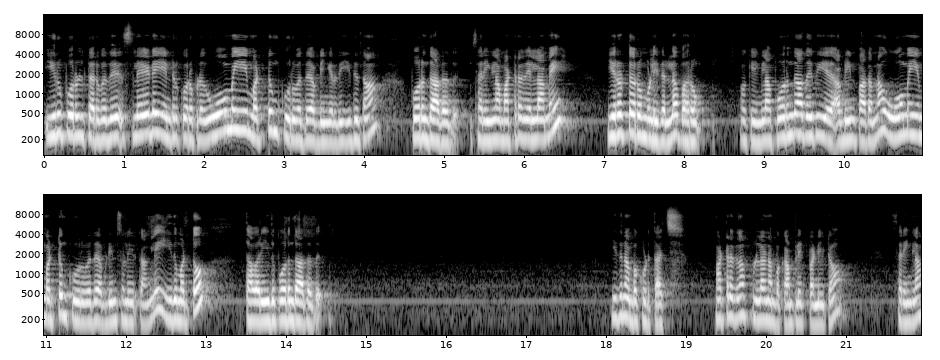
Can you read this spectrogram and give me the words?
இரு பொருள் தருவது ஸ்லேடை என்று கூறப்படுவது. ஓமையை மட்டும் கூறுவது அப்படிங்கிறது இதுதான் பொருந்தாதது. சரிங்களா? மற்றது எல்லாமே இரட்டொரு மொழிதலில் வரும். ஓகேங்களா? பொருந்தாதது அப்படின்னு பார்த்தோம்னா ஓமையை மட்டும் கூறுவது அப்படின்னு சொல்லியிருக்காங்களே இது மட்டும் தவறு இது பொருந்தாதது. இது நம்ம கொடுத்தாச்சு. மற்றதெல்லாம் ஃபுல்லாக நம்ம கம்ப்ளீட் பண்ணிட்டோம். சரிங்களா?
